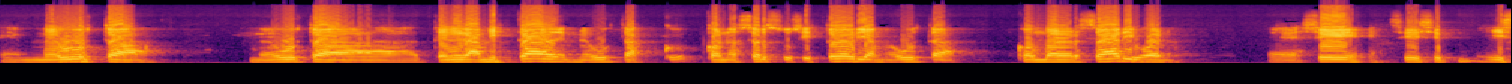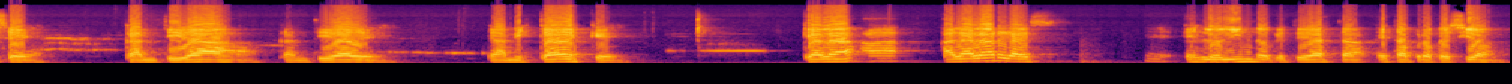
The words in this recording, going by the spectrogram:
me gusta me gusta tener amistades, me gusta conocer sus historias, me gusta conversar y bueno, eh, sí, sí, sí, hice cantidad, cantidad de, amistades que, que a, la, a, la larga es, es lo lindo que te da esta, esta profesión.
